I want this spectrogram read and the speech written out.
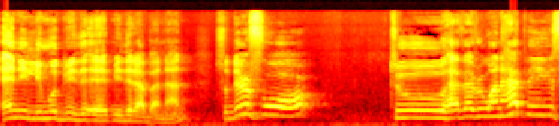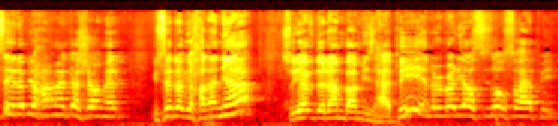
any limud mid- eh, midrabanan. So therefore, to have everyone happy, you say Rabbi Yochanan Kashomer. You say Rabbi Hanania, so you have the Rambam is happy and everybody else is also happy.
